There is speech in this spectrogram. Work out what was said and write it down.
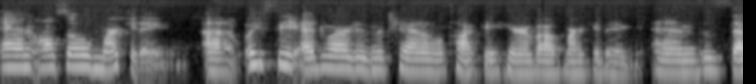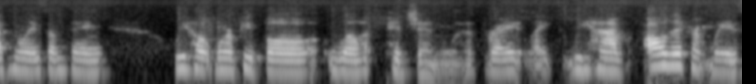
and also marketing. Uh, I see Edward in the channel talking here about marketing, and this is definitely something we hope more people will pitch in with, right? Like we have all different ways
